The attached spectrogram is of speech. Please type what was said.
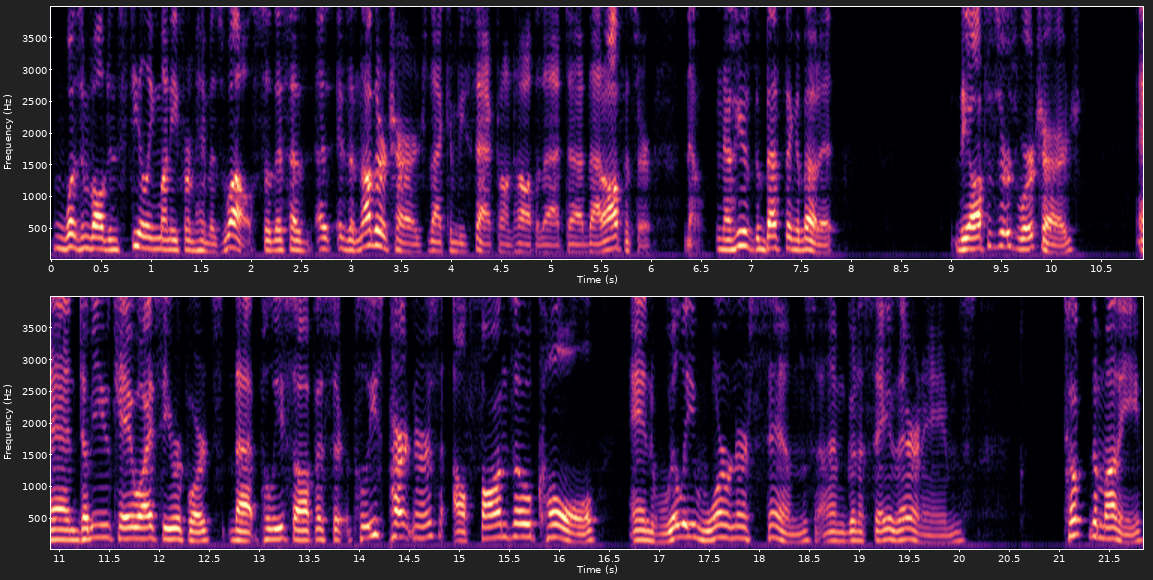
was involved in stealing money from him as well. So this has uh, is another charge that can be stacked on top of that uh, that officer. Now, now here's the best thing about it. The officers were charged, and WKYC reports that police officer police partners Alfonso Cole and Willie Warner Sims, I'm going to say their names, took the money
